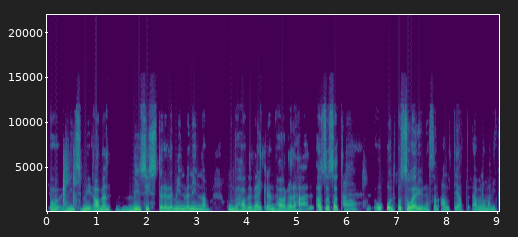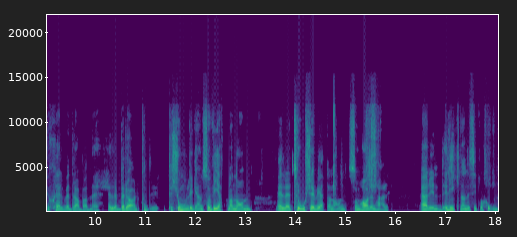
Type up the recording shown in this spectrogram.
ja min, min, ja men, min syster eller min väninna, hon behöver verkligen höra det här. Alltså, så att, Ja, och, och, och så är det ju nästan alltid, att även om man inte själv är drabbad eller berörd på, personligen, så vet man någon, eller tror sig veta någon, som har den här, är i en liknande situation.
